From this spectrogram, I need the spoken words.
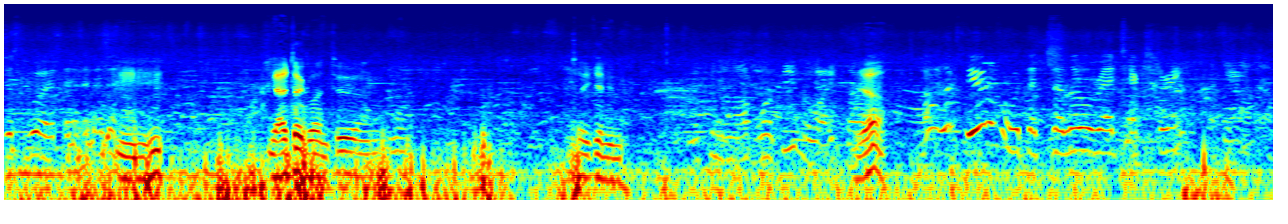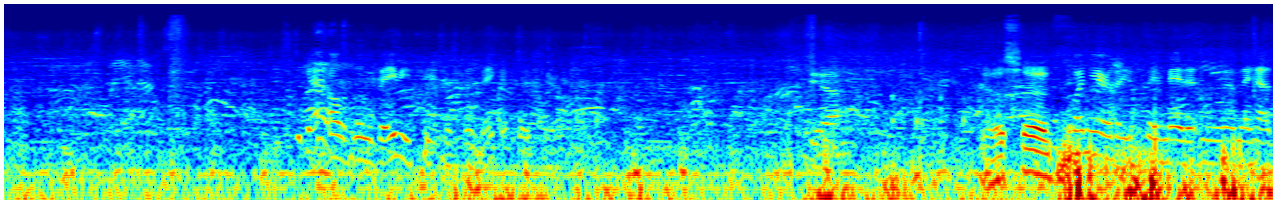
was just wood. hmm Yeah, I took one too. Um, so you can, looking a lot more beaver-like. uh, yeah. oh, it looks beautiful with the, the little red texturing. Yeah. It's too bad all the little baby people didn't make it this year. Yeah. That's sad. One year they, they made it and then they had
